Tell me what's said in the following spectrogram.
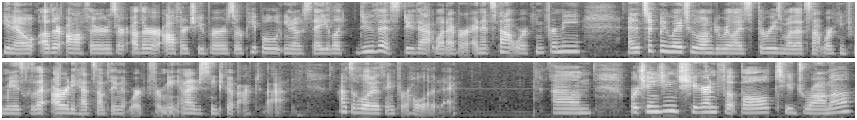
you know other authors or other author tubers or people you know say like do this do that whatever and it's not working for me and it took me way too long to realize the reason why that's not working for me is because i already had something that worked for me and i just need to go back to that that's a whole other thing for a whole other day um, we're changing cheer and football to drama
